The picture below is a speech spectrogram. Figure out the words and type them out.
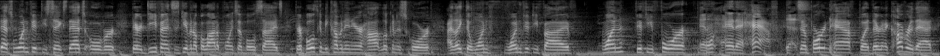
That's 156. That's over. Their defense is giving up a lot of points on both sides. They're both going to be coming in here hot, looking to score. I like the one 155. 154 And a half. and a half. Yes. It's an important half, but they're going to cover that.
